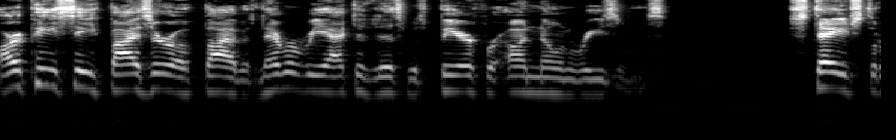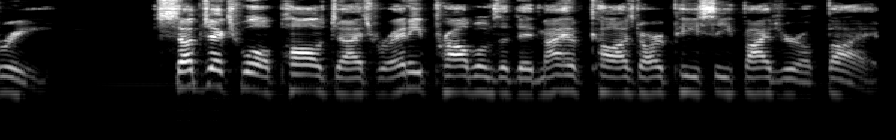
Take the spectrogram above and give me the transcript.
RPC-505 has never reacted to this with fear for unknown reasons. Stage 3 Subjects will apologize for any problems that they might have caused RPC-505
